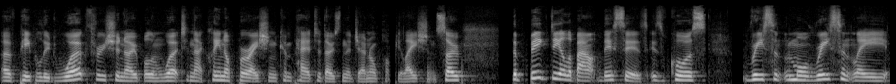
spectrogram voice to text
of people who'd worked through Chernobyl and worked in that clean operation compared to those in the general population. So the big deal about this is, is of course, recent, more recently,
